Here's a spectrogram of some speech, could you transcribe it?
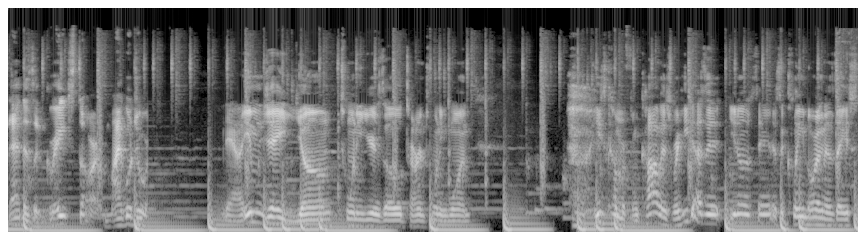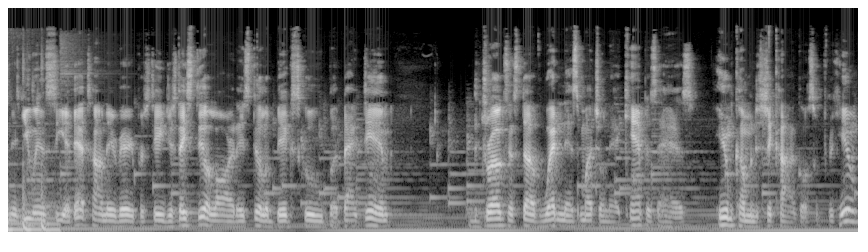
That is a great start. Michael Jordan. Now MJ young, 20 years old, turned 21. He's coming from college where he doesn't, you know what I'm saying? It's a clean organization. It's UNC. At that time, they're very prestigious. They still are. They're still a big school. But back then, the drugs and stuff wasn't as much on that campus as him coming to Chicago. So for him,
